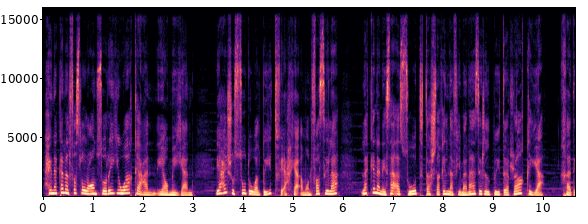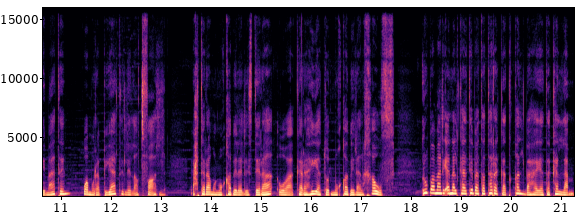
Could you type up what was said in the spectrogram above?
حين كان الفصل العنصري واقعا يوميا. يعيش السود والبيض في أحياء منفصلة لكن نساء السود تشتغلن في منازل البيض الراقية خادمات ومربيات للأطفال. احترام مقابل الازدراء وكراهية مقابل الخوف. ربما لأن الكاتبة تركت قلبها يتكلم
